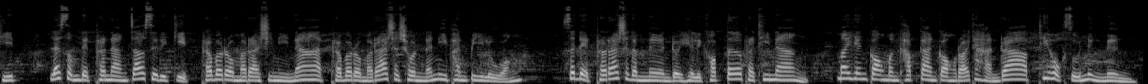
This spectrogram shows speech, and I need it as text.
พิตร และสมเด็จพระนางเจ้าสิริกิติ์พระบรมราชินีนาถพระบรมราชชนนีพันปีหลวง เสด็จพระราชดำเนินโดยเฮลิคอปเตอร์พระที่นั่ง มายังกองบังคับการกองร้อยทหารราบที่ 6011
